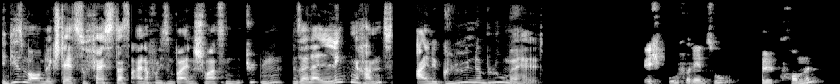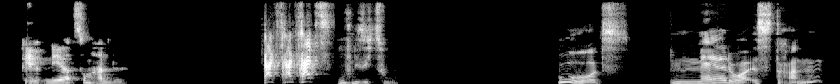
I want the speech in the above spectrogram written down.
In diesem Augenblick stellst du fest, dass einer von diesen beiden schwarzen Typen in seiner linken Hand eine glühende Blume hält. Ich rufe den zu, willkommen, tretet näher zum Handel. Rax, rax, rax! Rufen die sich zu. Gut. Meldor ist dran.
